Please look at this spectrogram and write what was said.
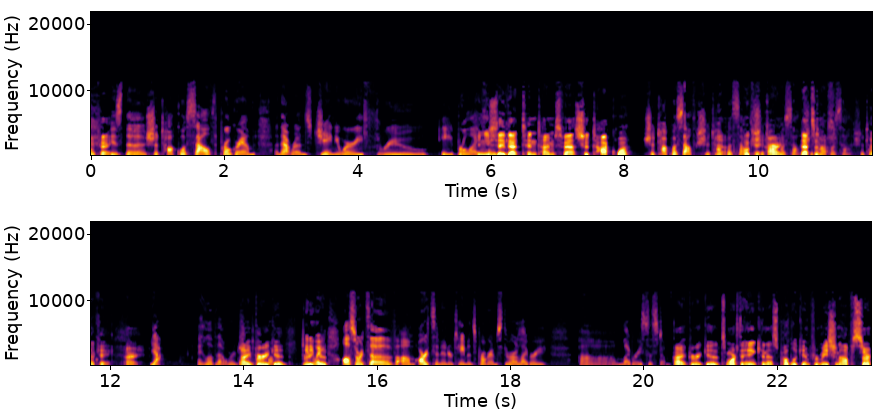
Okay. Is the Chautauqua South program, and that runs January through April. I Can think. you say that 10 times fast? Chautauqua? Chautauqua South, Chautauqua Yeah. South, Okay, Chautauqua right. South, That's Chautauqua enough. South, Chautauqua. Okay, all right. Yeah, I love that word. All right, very good, very anyway, good. all sorts of um, arts and entertainments programs through our library um, library system. All right, very good. It's Martha Anne Kneiss, Public Information Officer.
